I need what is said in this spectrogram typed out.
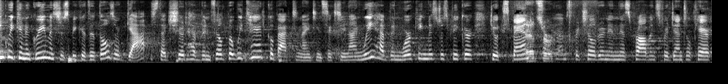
Think we can agree, Mr. Speaker, that those are gaps that should have been filled, but we can't go back to 1969. We have been working, Mr. Speaker, to expand Answer. programs for children in this province for dental care.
